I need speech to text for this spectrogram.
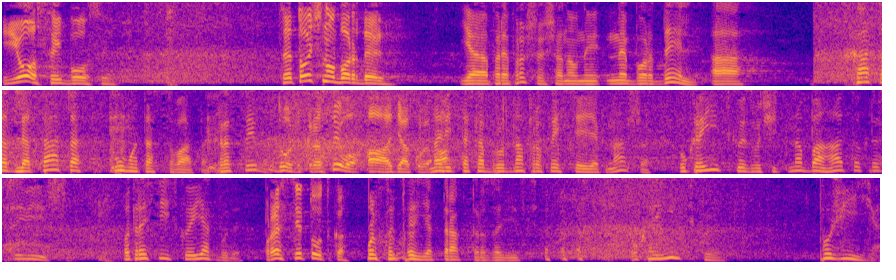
йосий босий. Це точно бордель? Я перепрошую, шановний, не бордель, а хата для тата, кума та свата. Красиво. Дуже красиво. А, дякую. Навіть така брудна професія, як наша, українською звучить набагато красивіше. От російською як буде? Проститутка. Як трактор завівся. Українською повія.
